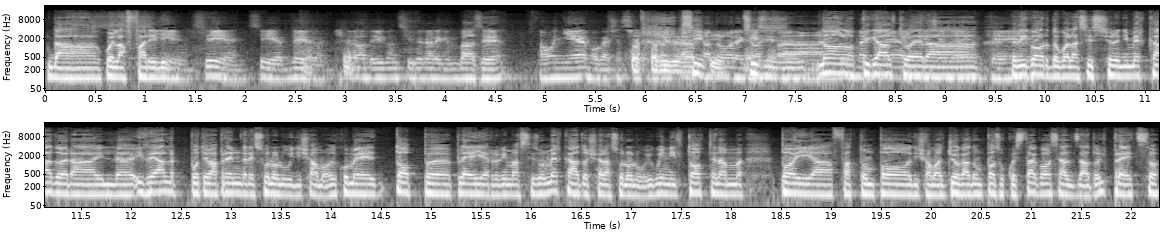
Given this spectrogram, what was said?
da quell'affare sì, lì. Sì, sì, è vero, però devi considerare che in base a ogni epoca c'è stato un sì, sì, sì, sì. no no più che altro era ricordo quella sessione di mercato era il, il, Real poteva prendere solo lui diciamo come top player rimasti sul mercato c'era solo lui quindi il Tottenham poi ha fatto un po' diciamo ha giocato un po' su questa cosa ha alzato il prezzo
